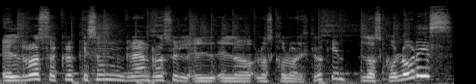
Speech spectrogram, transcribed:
el rostro, creo que es un gran rostro y el- el- lo- los colores. Creo que los colores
